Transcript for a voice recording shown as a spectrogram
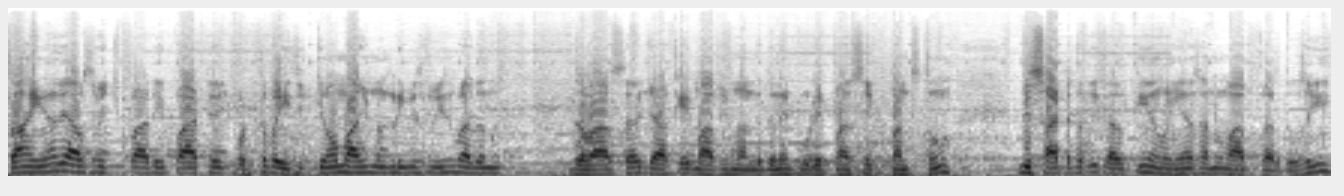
ਤਾਂ ਇਹਨਾਂ ਦੇ ਆਪਸ ਵਿੱਚ ਪਾਰਟੀ ਪਾਰਟੀ ਵਿੱਚ ਫੁੱਟ ਪਈ ਸੀ। ਕਿਉਂ ਮਾਫੀ ਮੰਗਣੀ ਵੀ ਸੁਖਬੀਰ ਬਾਦਲ ਨੂੰ? ਦਰਬਾਰ ਸਾਹਿਬ ਜਾ ਕੇ ਮਾਫੀ ਮੰਗਦੇ ਨੇ ਪੂਰੇ ਪੰਜ ਸਿੱਖ ਪੰਥ ਤੋਂ, ਵੀ ਸਾਡੇ ਤੋਂ ਕੋਈ ਗਲਤੀਆਂ ਹੋਈਆਂ, ਸਾਨੂੰ ਮਾਫ ਕਰ ਦਿਓ, ਸਹੀ?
